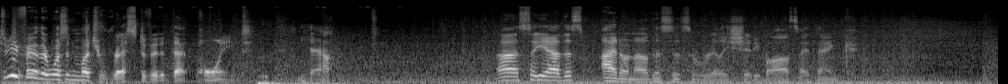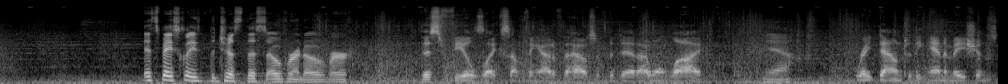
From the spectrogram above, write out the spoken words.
to be fair, there wasn't much rest of it at that point. yeah. Uh, so yeah, this I don't know. This is a really shitty boss. I think it's basically just this over and over. This feels like something out of the House of the Dead, I won't lie. Yeah. Right down to the animations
